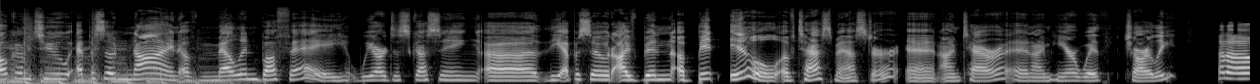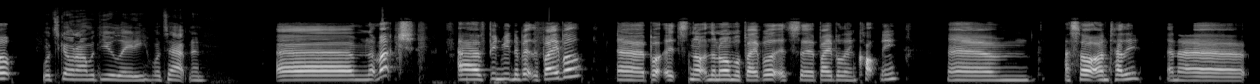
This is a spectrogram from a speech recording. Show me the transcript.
Welcome to episode nine of Melon Buffet. We are discussing uh, the episode I've been a bit ill of Taskmaster, and I'm Tara, and I'm here with Charlie. Hello. What's going on with you, lady? What's happening? Um, not much. I've been reading a bit of the Bible, uh, but it's not the normal Bible. It's the Bible in Cockney. Um, I saw it on telly, and uh,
